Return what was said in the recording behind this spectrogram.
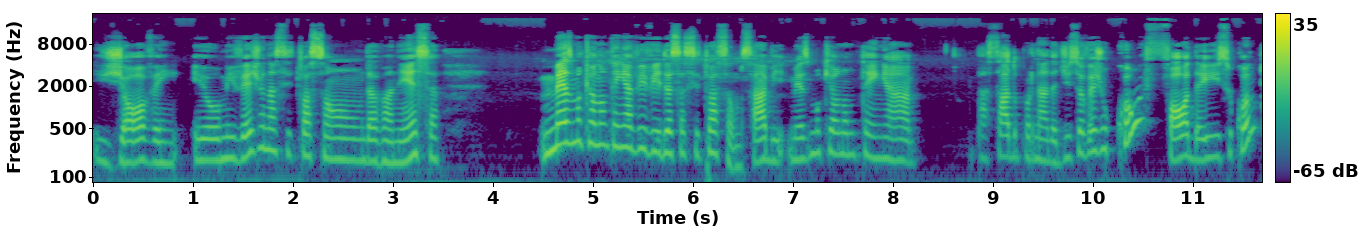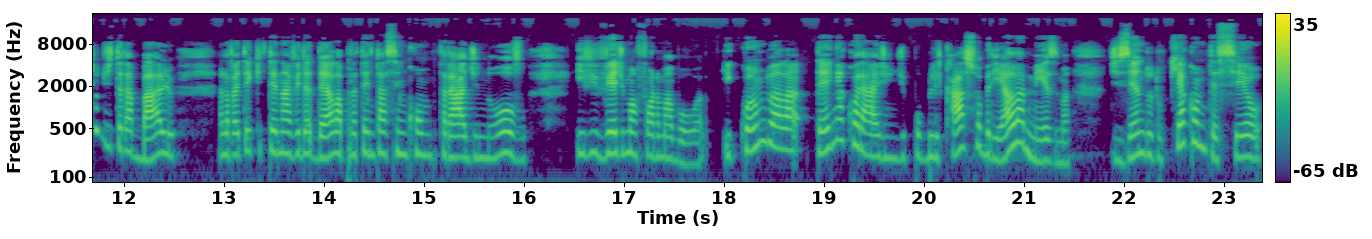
jovem, eu me vejo na situação da Vanessa, mesmo que eu não tenha vivido essa situação, sabe? Mesmo que eu não tenha passado por nada disso, eu vejo o quão é foda isso, quanto de trabalho ela vai ter que ter na vida dela para tentar se encontrar de novo e viver de uma forma boa. E quando ela tem a coragem de publicar sobre ela mesma, dizendo do que aconteceu,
